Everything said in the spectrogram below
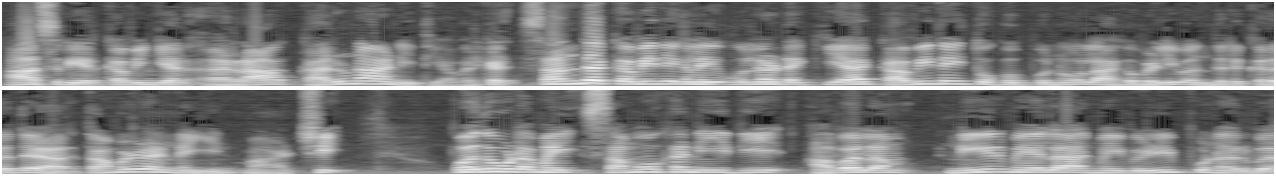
ஆசிரியர் கவிஞர் ரா. கருணாநிதி அவர்கள். சந்த கவிதைகளை உள்ளடக்கிய கவிதை தொகுப்பு நூலாக வெளிவந்திருக்கிறது தமிழன்னையின் மாட்சி. பொது உடைமை சமூக நீதி அவலம் நீர் மேலாண்மை விழிப்புணர்வு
